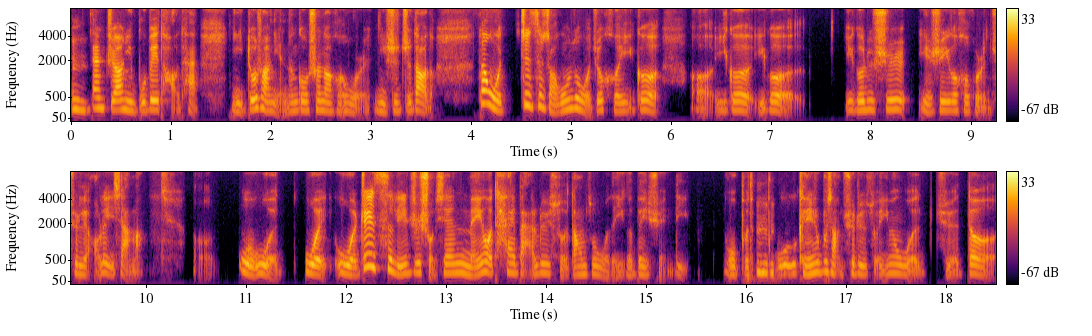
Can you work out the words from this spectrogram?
嗯，但只要你不被淘汰，你多少年能够升到合伙人，你是知道的。但我这次找工作，我就和一个呃一个一个一个律师，也是一个合伙人去聊了一下嘛。呃，我我我我这次离职，首先没有太把律所当做我的一个备选地。我不，我肯定是不想去律所，因为我觉得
